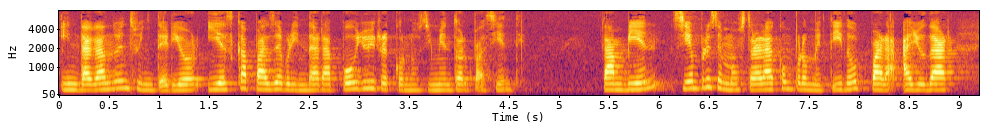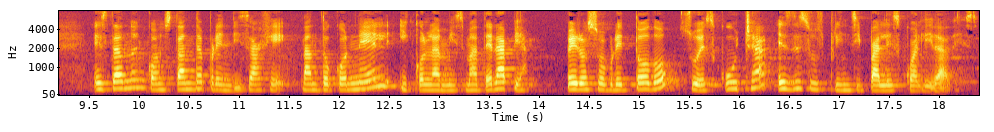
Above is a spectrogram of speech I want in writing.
indagando en su interior y es capaz de brindar apoyo y reconocimiento al paciente. También siempre se mostrará comprometido para ayudar, estando en constante aprendizaje tanto con él y con la misma terapia, pero sobre todo su escucha es de sus principales cualidades.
